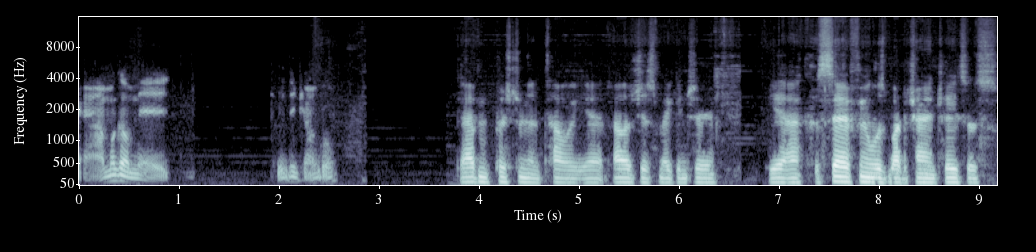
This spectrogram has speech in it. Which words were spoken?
Okay, I'm gonna go mid. Through the jungle. I haven't pushed him in the tower yet. I was just making sure. Yeah, because Seraphine was about to try and chase us.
